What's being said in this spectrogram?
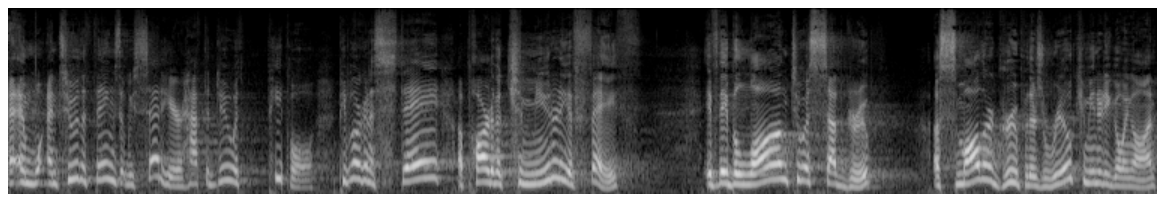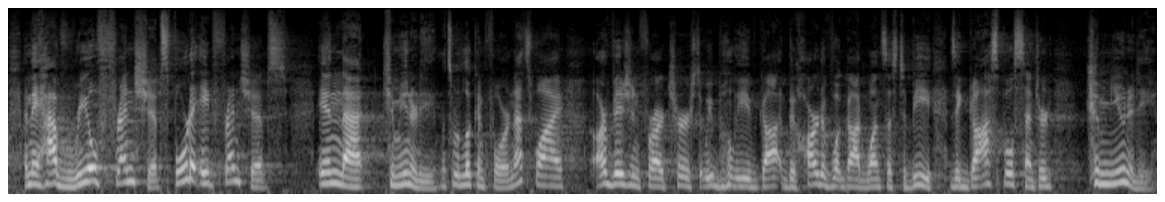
And, and two of the things that we said here have to do with people. People are going to stay a part of a community of faith if they belong to a subgroup, a smaller group where there's real community going on, and they have real friendships, four to eight friendships in that community. That's what we're looking for. And that's why our vision for our church that we believe God, the heart of what God wants us to be is a gospel centered community.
